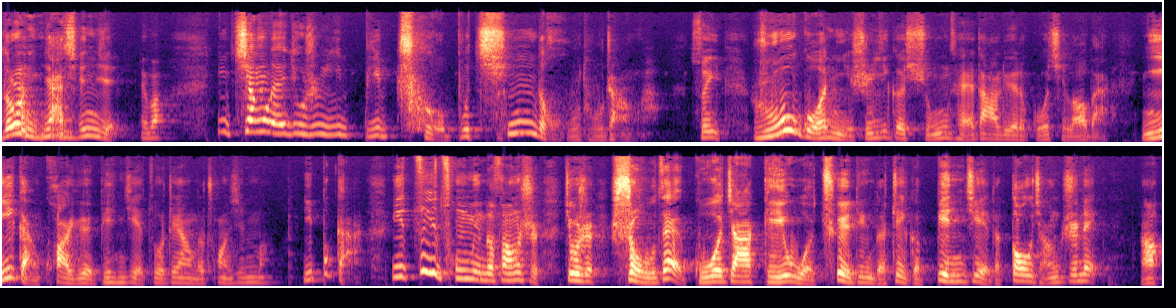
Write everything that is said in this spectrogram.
都是你家亲戚，对吧？你将来就是一笔扯不清的糊涂账啊。所以，如果你是一个雄才大略的国企老板，你敢跨越边界做这样的创新吗？你不敢。你最聪明的方式就是守在国家给我确定的这个边界的高墙之内啊，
